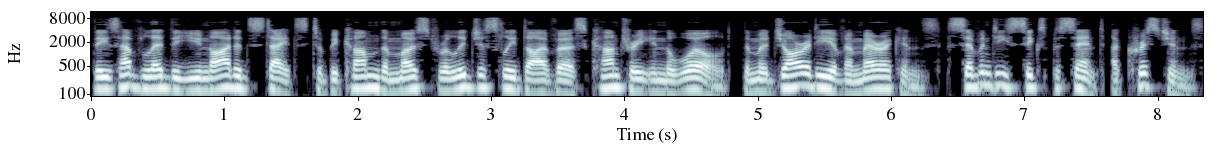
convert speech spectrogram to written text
These have led the United States to become the most religiously diverse country in the world. The majority of Americans, 76%, are Christians,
